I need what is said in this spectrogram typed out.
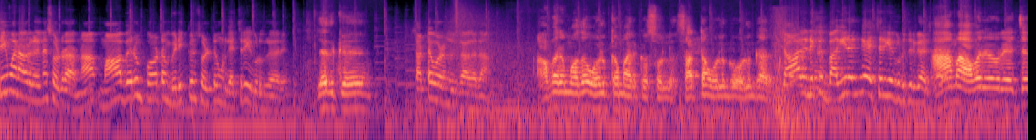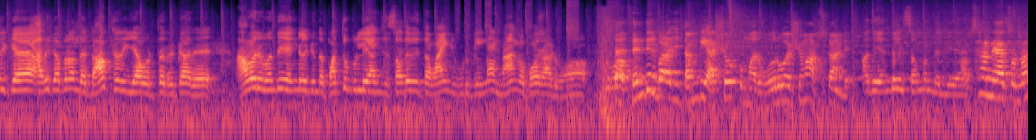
சீமான் அவர்கள் என்ன சொல்றாருன்னா மாபெரும் போராட்டம் வெடிக்கும்னு சொல்லிட்டு உங்களுக்கு எச்சரிக்கை கொடுக்குறாரு. எதுக்கு? சட்ட ஒழுங்குக்காக தான். அவர் முத ஒழுக்கமா இருக்க சொல்லு. சட்டம் ஒழுங்கு ஒழுங்கா இருக்கும் ஸ்டாலினுக்கு பகிரங்க எச்சரிக்கை கொடுத்திருக்காரு ஆமா அவர் ஒரு எச்சரிக்கை. அதுக்கப்புறம் இந்த டாக்டர் ஐயா ஒருத்தர் இருக்காரு. அவர் வந்து எங்களுக்கு இந்த பத்து புள்ளி அஞ்சு சதவீதத்தை வாங்கி கொடுக்கலன்னா நாங்க போராடுவோம். செந்தில் பாலாஜி தம்பி அசோக் குமார் ஒரு வருஷமா அப்ஸ்காண்டு. அது எங்களுக்கு சம்மந்தம் இல்லையா. அப்ஸ்கான் யார் சொன்னா?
